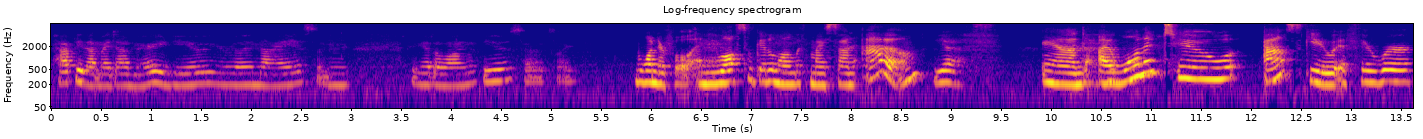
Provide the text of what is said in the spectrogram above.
happy that my dad married you. You're really nice and we get along with you, so it's like, Wonderful. And you also get along with my son, Adam. yes. And I wanted to ask you if there were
